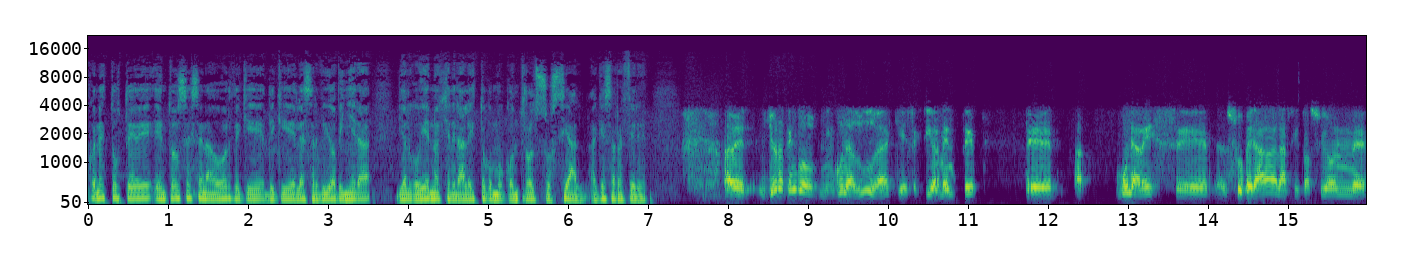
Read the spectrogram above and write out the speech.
con esto usted, entonces, senador, de que, de que le ha servido a Piñera y al gobierno en general esto como control social? ¿A qué se refiere? A ver, yo no tengo ninguna duda que efectivamente, eh, una vez eh, superada la situación eh,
